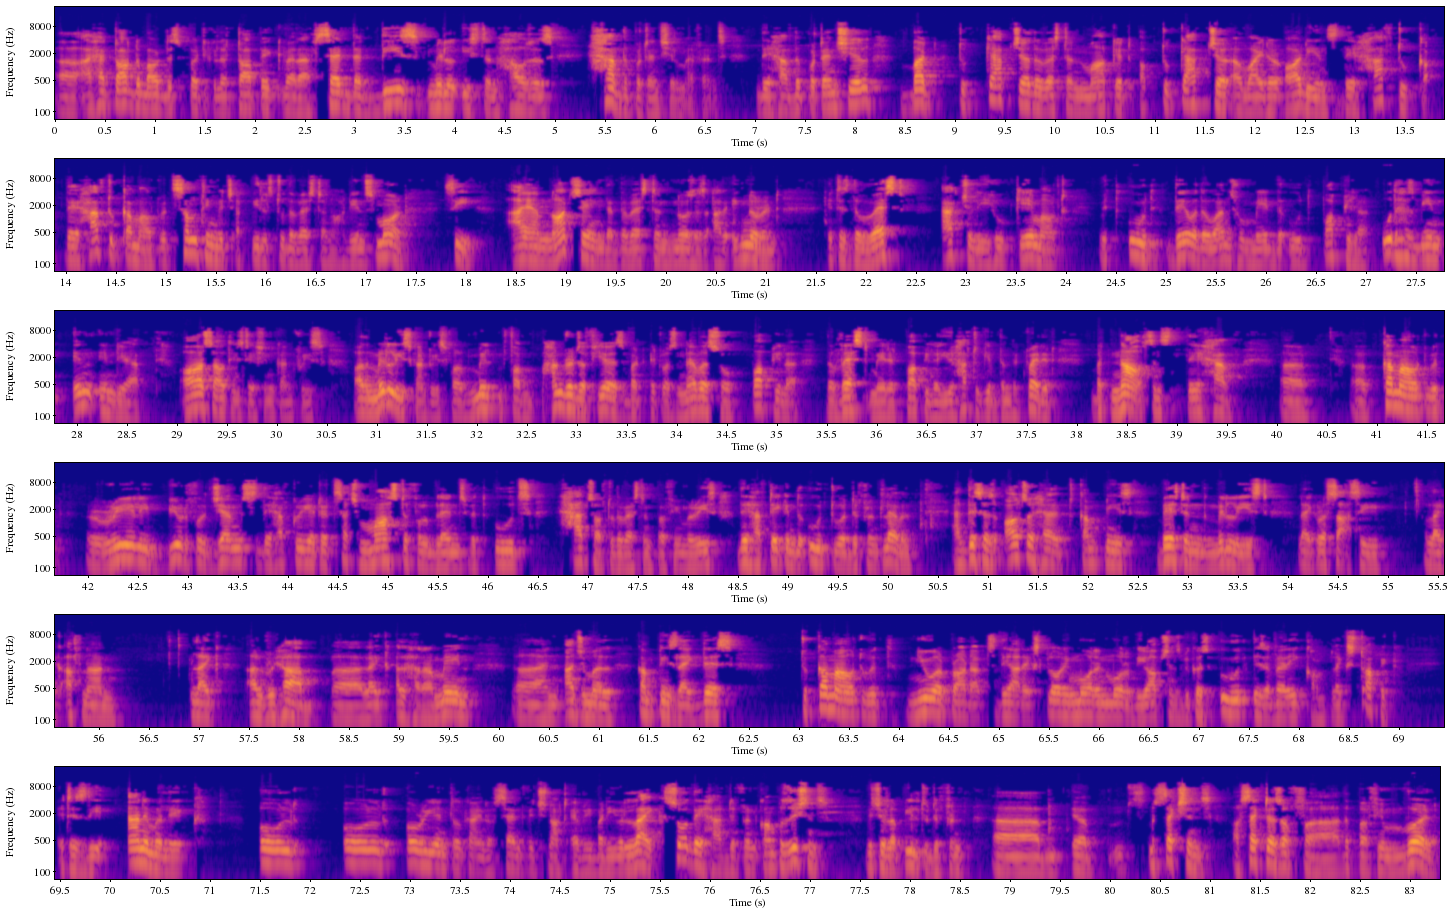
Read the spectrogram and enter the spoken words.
Uh, I had talked about this particular topic where I've said that these Middle Eastern houses have the potential, my friends they have the potential but to capture the western market or to capture a wider audience they have to they have to come out with something which appeals to the western audience more. See i am not saying that the western noses are ignorant. It is the west actually who came out with oud they were the ones who made the oud popular oud has been in india or southeast asian countries or the Middle East countries for, for hundreds of years, but it was never so popular. The West made it popular. You have to give them the credit. But now, since they have uh, uh, come out with really beautiful gems, they have created such masterful blends with ouds. Hats off to the Western perfumeries. They have taken the oud to a different level. And this has also helped companies based in the Middle East like Rasasi, like Afnan, like Al Rihab, uh, like Al Haramain, uh, and Ajmal, companies like this, to come out with newer products, they are exploring more and more of the options because oud is a very complex topic. It is the animalic, old, old oriental kind of scent which not everybody will like. So they have different compositions which will appeal to different uh, uh, sections or sectors of uh, the perfume world.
